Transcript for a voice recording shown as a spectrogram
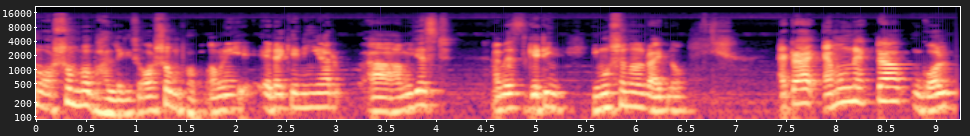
আমার অসম্ভব ভালো লেগেছে, অসম্ভব। আমি এটাকে নিয়ে আর আমি just I just getting emotional right no একটা এমন একটা গল্প,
